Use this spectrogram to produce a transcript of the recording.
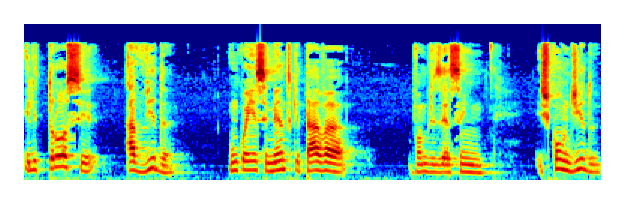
ele trouxe à vida um conhecimento que estava vamos dizer assim, escondido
